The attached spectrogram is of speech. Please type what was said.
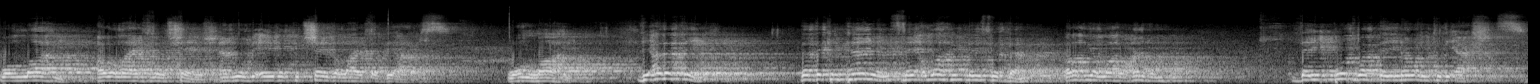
wallahi, our lives will change and we'll be able to change the lives of the others. Wallahi. The other thing, that the companions, may Allah be pleased with them, radiallahu anhum, they put what they know into the actions.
